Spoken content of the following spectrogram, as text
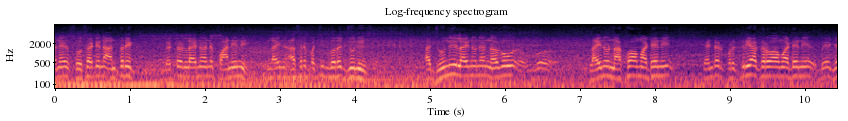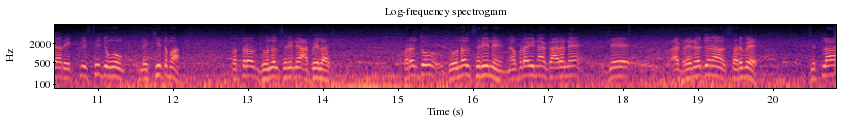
અને સોસાયટીના આંતરિક ગટર લાઈનો અને પાણીની લાઈન આશરે પચીસ વર્ષ જૂની છે. આ જૂની લાઈનોને નવું લાઇનો નાખવા માટેની, ટેન્ડર પ્રક્રિયા કરવા માટેની બે હજાર એકવીસથી જ હું લેખિતમાં પત્ર ઝોનલશ્રીને આપેલા છે. પરંતુ ઝોનલ શ્રીની નબળાઈના કારણે જે આ ડ્રેનેજોના સર્વે જેટલા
